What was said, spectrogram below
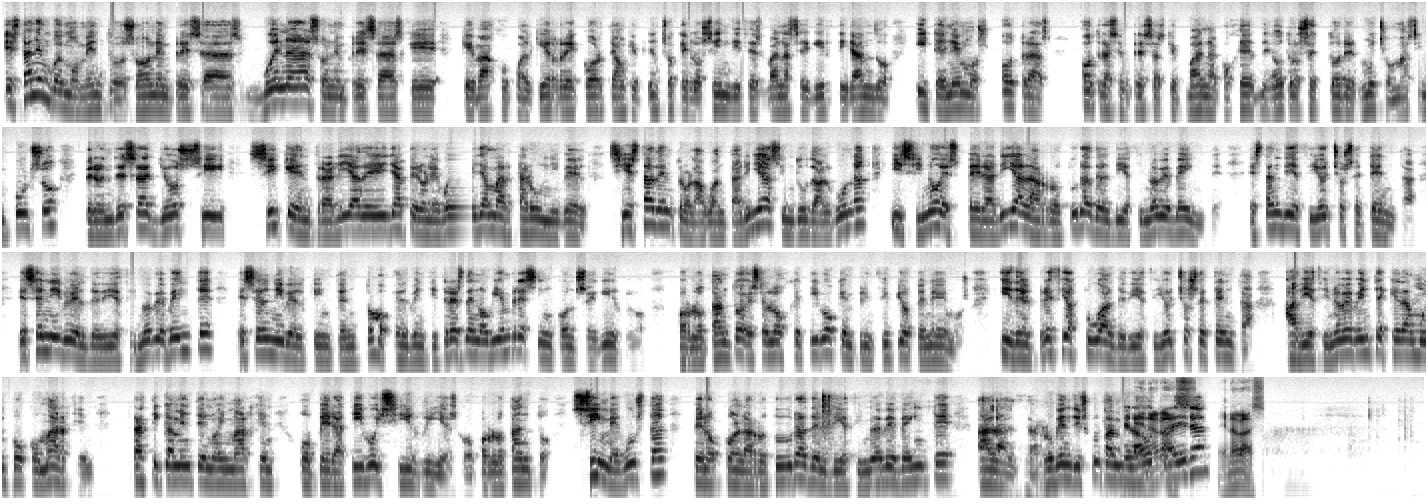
están en buen momento. Son empresas buenas, son empresas que, que bajo cualquier recorte, aunque pienso que los índices van a seguir tirando y tenemos otras otras empresas que van a coger de otros sectores mucho más impulso, pero Endesa yo sí, sí que entraría de ella, pero le voy a marcar un nivel. Si está dentro, la aguantaría sin duda alguna, y si no, esperaría la rotura del 19-20. Está en 18-70. Ese nivel de 19-20 es el nivel que intentó el 23 de noviembre sin conseguirlo. Por lo tanto, es el objetivo que en principio tenemos. Y del precio actual de 18,70 a 19,20 queda muy poco margen. Prácticamente no hay margen operativo y sí riesgo. Por lo tanto, sí me gusta, pero con la rotura del 19,20 al alza. Rubén, discúlpame, la otra era... En Agas.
